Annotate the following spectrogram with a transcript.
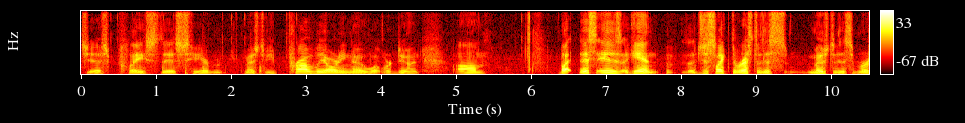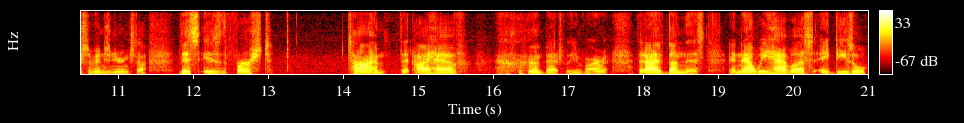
just place this here. Most of you probably already know what we're doing. Um, but this is, again, just like the rest of this, most of this immersive engineering stuff, this is the first time that I have bad for the environment, that I've done this. And now we have us a diesel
